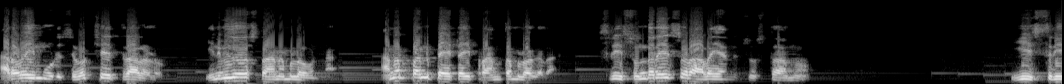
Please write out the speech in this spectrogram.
అరవై మూడు శివక్షేత్రాలలో ఎనిమిదవ స్థానంలో ఉన్న అనప్పన్పేటై ప్రాంతంలో గల శ్రీ సుందరేశ్వర ఆలయాన్ని చూస్తాము. ఈ శ్రీ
